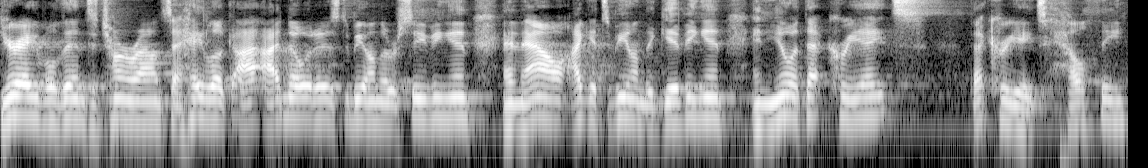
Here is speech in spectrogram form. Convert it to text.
you're able then to turn around and say, hey, look, I, I know what it is to be on the receiving end, and now I get to be on the giving end. And you know what that creates? That creates healthy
